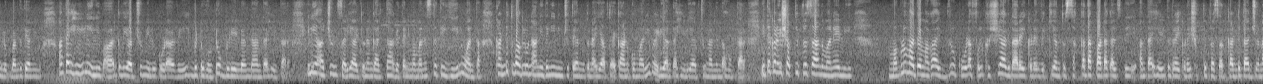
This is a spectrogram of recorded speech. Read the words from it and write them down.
ಹೇಳೋಕೆ ಬಂದಿದೆಯಾ ನೀನು? ಅಂತ ಹೇಳಿ ಇಲ್ಲಿ ಭಾರ್ಗವಿ ಅರ್ಜುನ್ ಮೇಲೂ ಕೂಡ ರೇಗ್ಬಿಟ್ಟು ಹೊರಟೋಗ್ಬಿಡಿ ಇಲ್ಲಂದ ಅಂತ ಹೇಳ್ತಾರೆ. ಇಲ್ಲಿ ಅರ್ಜುನ್ ಸರಿ ಆಯಿತು, ನಂಗೆ ಅರ್ಥ ಆಗುತ್ತೆ, ನಿಮ್ಮ ಮನಸ್ಥಿತಿ ಏನು ಅಂತ. ಖಂಡಿತವಾಗ್ಲೂ ನಾನು ಇದೀನಿ ನಿಮ್ಮ ಜೊತೆ ಅನ್ನೋದನ್ನ ಯಾವುದೇ ಕಾರಣಕ್ಕೂ ಮರಿಬೇಡಿ ಅಂತ ಹೇಳಿ ಅರ್ಜುನ್ ಅಲ್ಲಿಂದ ಹೋಗ್ತಾರೆ. ಇದೇ ಕಡೆ ಶಕ್ತಿ ಪ್ರಸಾದ್ ಮನೆಯಲ್ಲಿ ಮಗಳು ಮತ್ತು ಮಗ ಇಬ್ಬರು ಕೂಡ ಫುಲ್ ಖುಷಿಯಾಗಿದ್ದಾರೆ. ಈ ಕಡೆ ವಿಕ್ಕಿ ಅಂತೂ ಸಖತ್ತಾಗಿ ಪಾಠ ಕಲಿಸ್ತಿ ಅಂತ ಹೇಳ್ತಿದ್ರೆ ಈ ಕಡೆ ಶಕ್ತಿ ಪ್ರಸಾದ್ ಖಂಡಿತ ಜನ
